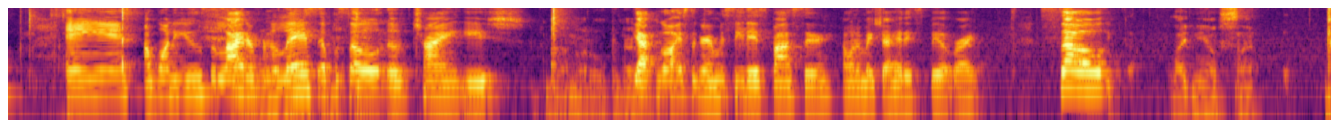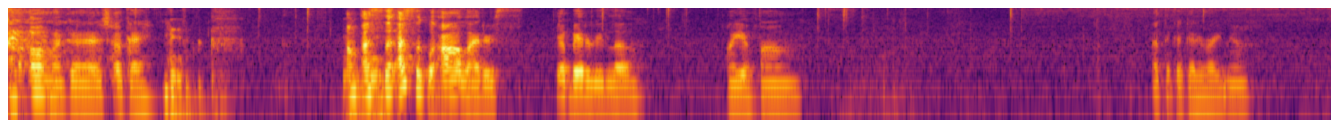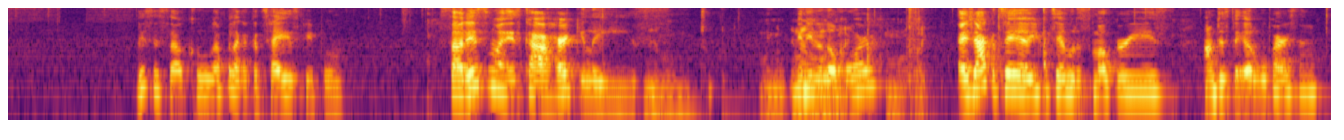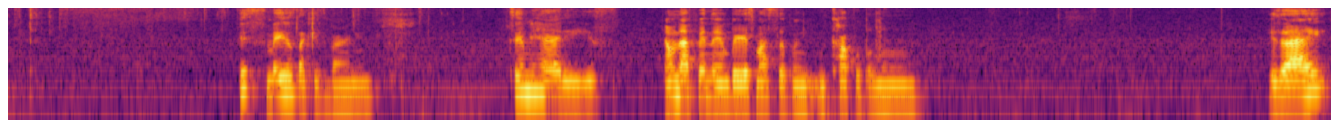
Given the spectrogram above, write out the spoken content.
And I'm going to use the lighter from the last episode of Trying Ish. I know how open that. Y'all can go on Instagram and see that sponsor. I want to make sure I had it spelled right. So, Light me up, son. oh my gosh. Okay. Oh, no. I'm, oh, I, suck, I suck with all lighters. Your battery low on your phone. I think I got it right now. This is so cool. I feel like I could tase people. So this one is called Hercules. You need a little more to. I need a little light. more? As y'all can tell, you can tell who the smoker is. I'm just the edible person. It smells like it's burning. Tell me how it is. I'm not finna embarrass myself and, and cough a balloon. Is it alright?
